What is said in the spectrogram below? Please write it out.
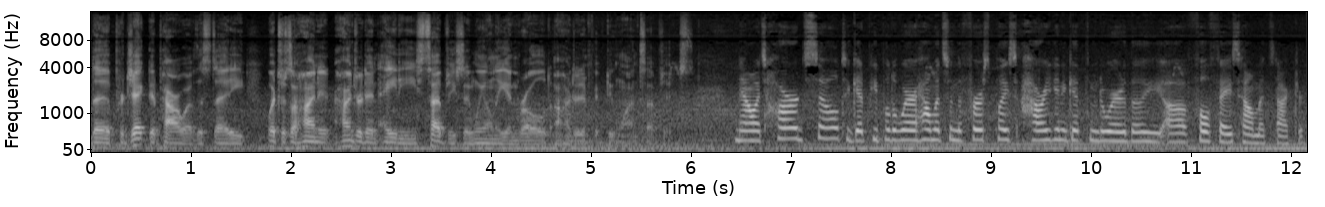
the projected power of the study, which was 100, 180 subjects, and we only enrolled 151 subjects. Now it's hard sell to get people to wear helmets in the first place. How are you going to get them to wear the uh, full face helmets, doctor?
